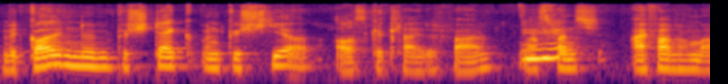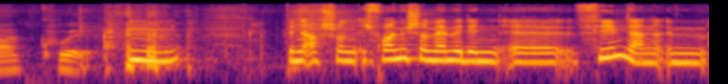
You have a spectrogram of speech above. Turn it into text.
mit goldenem Besteck und Geschirr ausgekleidet waren. Das Mhm. fand ich einfach nochmal cool. Bin auch schon, ich freue mich schon, wenn wir den äh, Film dann im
